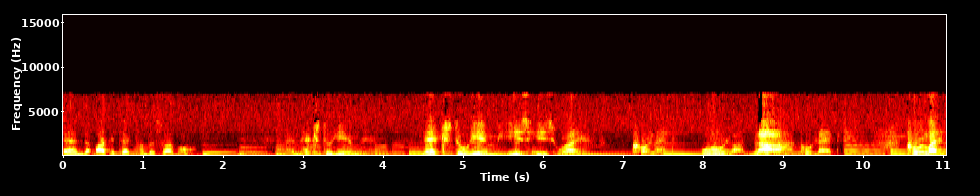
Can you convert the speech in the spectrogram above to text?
and the architect from the Sorbonne. And next to him, next to him is his wife, Colette. Oh la la, Colette. Colette,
